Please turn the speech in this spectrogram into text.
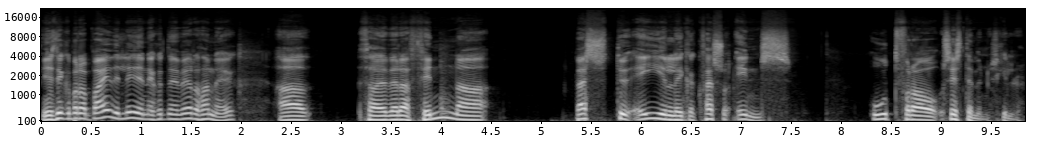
Mér finnst ekki bara bæði liðin einhvern veginn vera þannig að það er verið að finna bestu eiginleika hvers og eins út frá systeminu, skilur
